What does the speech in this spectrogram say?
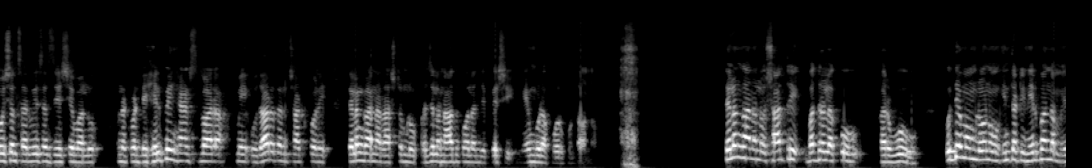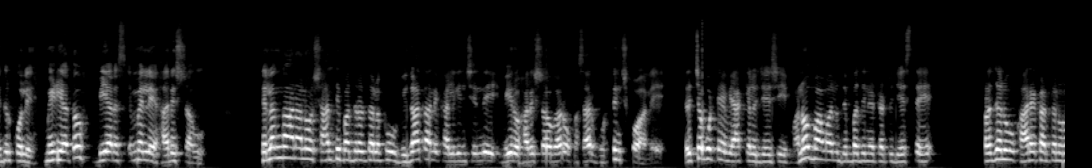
సోషల్ సర్వీసెస్ చేసే వాళ్ళు ఉన్నటువంటి హెల్పింగ్ హ్యాండ్స్ ద్వారా మీ ఉదారతను చాటుకొని తెలంగాణ రాష్ట్రంలో ప్రజలను ఆదుకోవాలని చెప్పేసి మేము కూడా కోరుకుంటా ఉన్నాం. తెలంగాణలో శాంతి భద్రలకు కరువు. ఉద్యమంలోనూ ఇంతటి నిర్బంధం ఎదుర్కోలే మీడియాతో బీఆర్ఎస్ ఎమ్మెల్యే హరీష్ రావు. తెలంగాణలో శాంతి భద్రతలకు విఘాతాన్ని కలిగించింది మీరు హరీష్ రావు గారు. ఒకసారి గుర్తుంచుకోవాలి. రెచ్చగొట్టే వ్యాఖ్యలు చేసి మనోభావాలు దెబ్బతినేటట్టు చేస్తే ప్రజలు కార్యకర్తలు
